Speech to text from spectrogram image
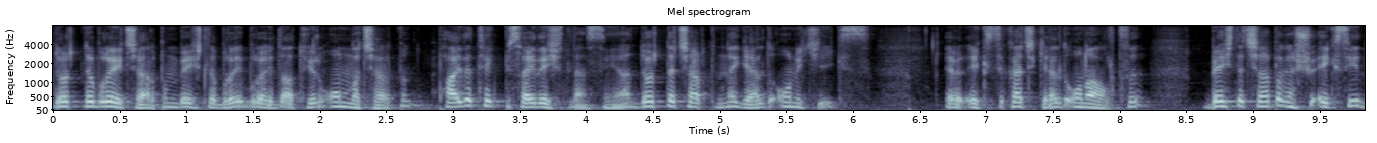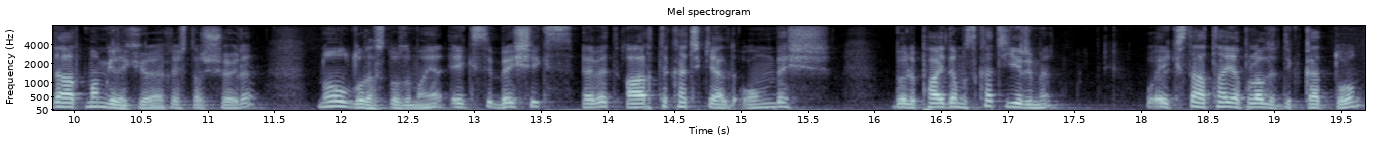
4 ile burayı çarpın. 5 ile burayı burayı da atıyorum. 10 ile çarpın. Payda tek bir sayıda eşitlensin yani. 4 ile çarptım ne geldi? 12x. Evet eksi kaç geldi? 16. 5 ile çarparken şu eksiyi dağıtmam gerekiyor arkadaşlar şöyle. Ne oldu orası da o zaman yani? Eksi 5x. Evet artı kaç geldi? 15. Bölü paydamız kaç? 20. Bu eksi hata yapılabilir. Dikkatli olun.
